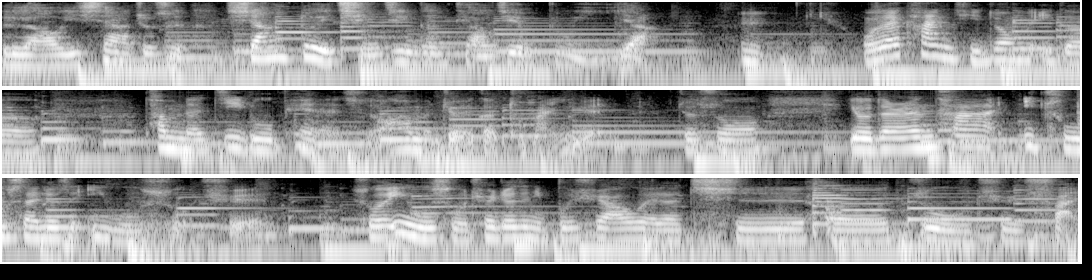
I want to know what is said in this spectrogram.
聊一下，就是相对情境跟条件不一样，嗯。我在看其中一个他们的纪录片的时候，他们就有一个团员就说，有的人他一出生就是一无所缺，所谓一无所缺就是你不需要为了吃喝住去烦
